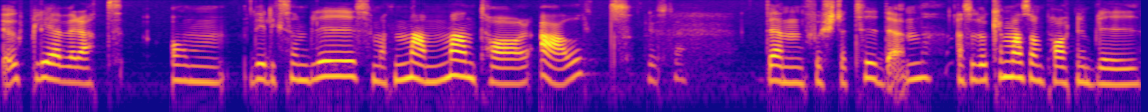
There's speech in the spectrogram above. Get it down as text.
jag upplever att om det liksom blir som att mamman tar allt den första tiden. Alltså då kan man som partner bli...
